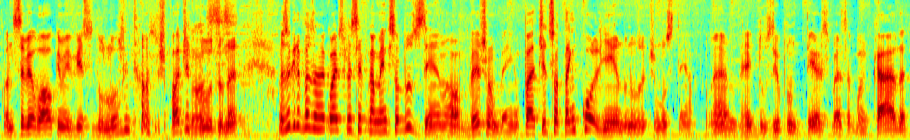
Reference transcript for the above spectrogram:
Quando você vê o Alckmin visto do Lula, então a gente pode Nossa. tudo, né? Mas eu queria fazer um recorde especificamente sobre o Zema. Vejam bem, o partido só está encolhendo nos últimos tempos, né? Reduziu para um terço para essa bancada.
